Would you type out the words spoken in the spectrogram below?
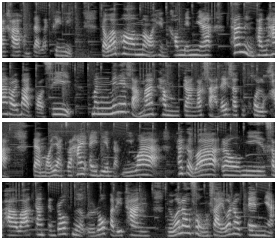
ราคาของแต่ละคลินิก แต่ว่าพอหมอเห็นคอมเมนต์เนี้ยถ้า 1,500 บาทต่อซี่ มันไม่ได้สามารถทำการรักษาได้ซะทุกคนหรอกค่ะ แต่หมออยากจะให้ไอเดียแบบนี้ว่า ถ้าเกิดว่าเรามีสภาวะการเป็นโรคเหงือกหรือโรคปริทัน หรือว่าเราสงสัยว่าเราเป็นเนี่ย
